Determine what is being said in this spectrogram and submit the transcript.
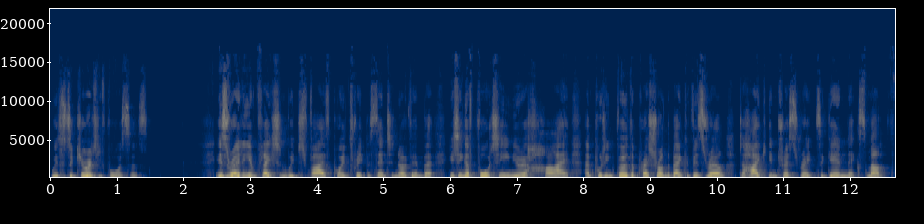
with security forces. Israeli inflation reached 5.3% in November, hitting a 14 year high and putting further pressure on the Bank of Israel to hike interest rates again next month.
